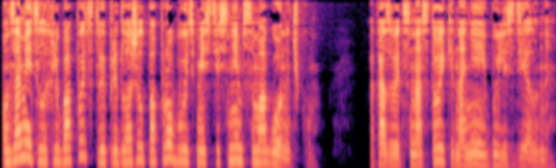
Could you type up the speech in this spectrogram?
Он заметил их любопытство и предложил попробовать вместе с ним самогоночку. Оказывается, настойки на ней и были сделаны.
